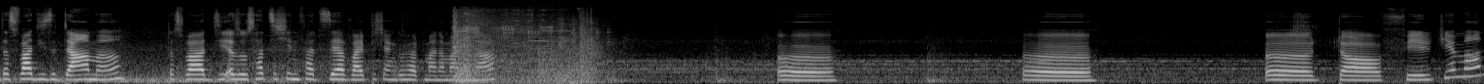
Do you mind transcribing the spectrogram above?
Das war diese Dame. Das war die... Also es hat sich jedenfalls sehr weiblich angehört, meiner Meinung nach. Äh... Äh... Äh, da fehlt jemand.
